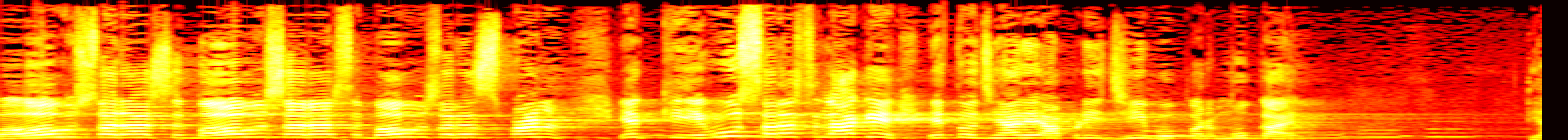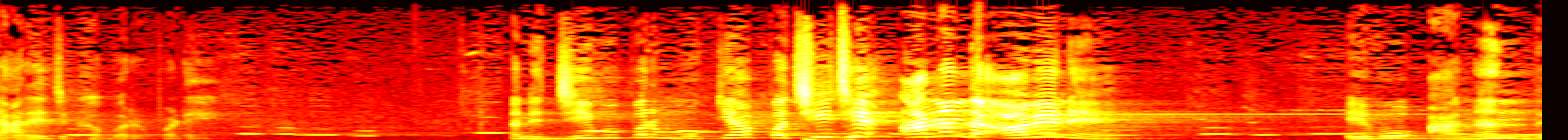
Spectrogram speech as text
બહુ સરસ બહુ સરસ બહુ સરસ, પણ એ કેવું સરસ લાગે એ તો જ્યારે આપણી જીભ ઉપર મુકાય, ત્યારે જ ખબર પડે. અને જીભ ઉપર મૂક્યા પછી જે આનંદ આવે ને, એવો આનંદ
